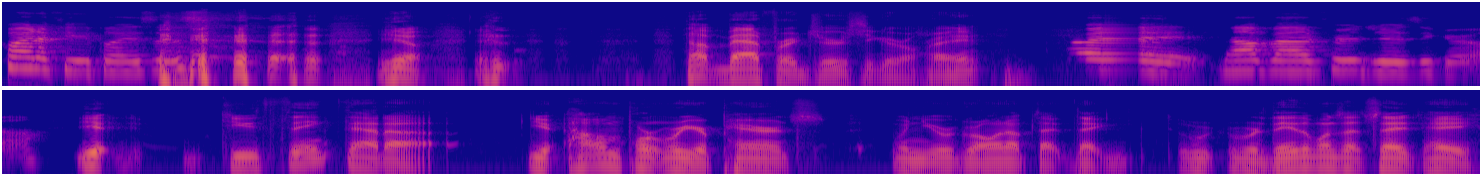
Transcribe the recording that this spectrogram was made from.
quite a few places. know, not bad for a Jersey girl, right? right, not bad for a Jersey girl. Yeah. Do you think that uh, you, how important were your parents when you were growing up? That that were they the ones that said, "Hey,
